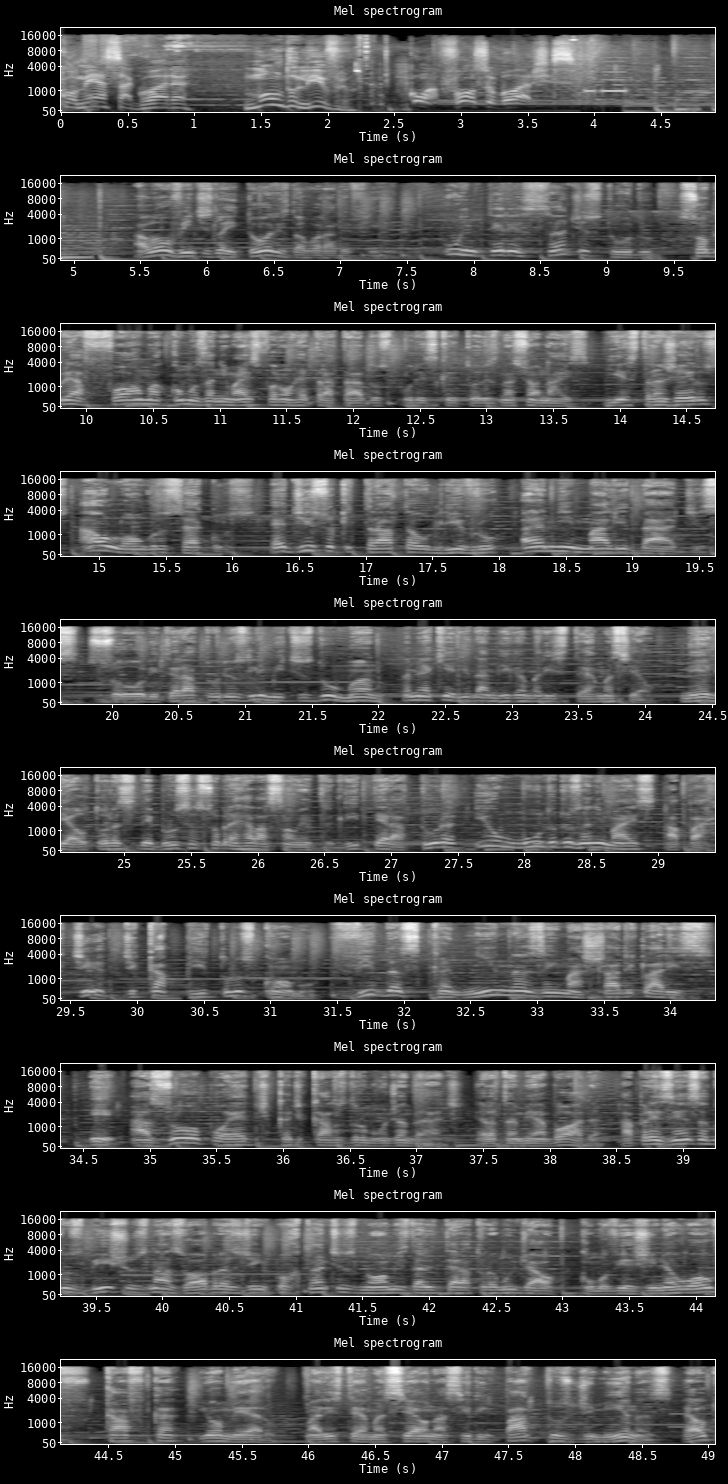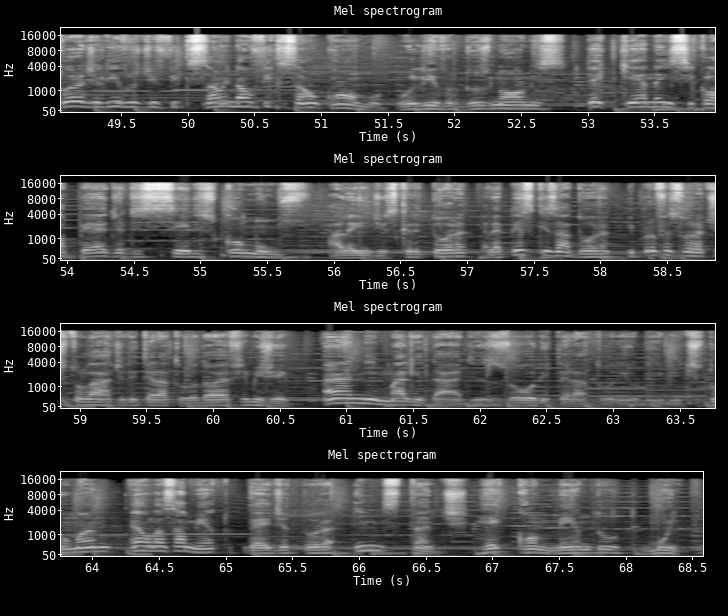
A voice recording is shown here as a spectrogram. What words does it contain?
Começa agora Mundo Livro, com Afonso Borges. Alô, ouvintes leitores da Alvorada FM um interessante estudo sobre a forma como os animais foram retratados por escritores nacionais e estrangeiros ao longo dos séculos. É disso que trata o livro Animalidades, Zooliteratura e os Limites do Humano, da minha querida amiga Maria Esther Maciel. Nele, a autora se debruça sobre a relação entre literatura e o mundo dos animais, a partir de capítulos como Vidas Caninas em Machado e Clarice, e A Zoopoética de Carlos Drummond de Andrade. Ela também aborda a presença dos bichos nas obras de importantes nomes da literatura mundial, como Virginia Woolf, Kafka e Homero. Marista Maciel, nascida em Patos de Minas, é autora de livros de ficção e não ficção, como O Livro dos Nomes, Pequena Enciclopédia de Seres Comuns. Além de escritora, ela é pesquisadora e professora titular de literatura da UFMG. Animalidades ou Literatura e o Limite do Humano é um lançamento da editora Instante. Recomendo muito.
